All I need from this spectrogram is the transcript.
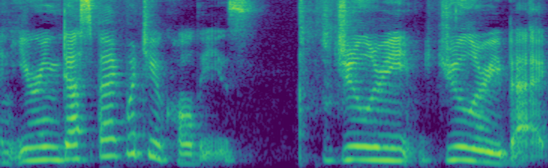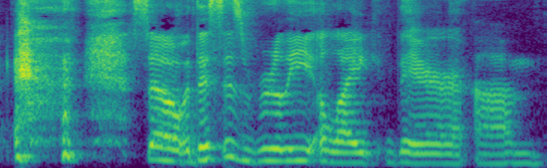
an earring dust bag. What do you call these? Jewelry, jewelry bag. so this is really like their um,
